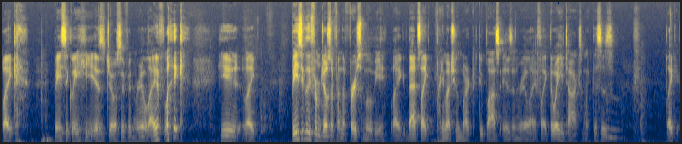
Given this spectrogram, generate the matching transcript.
like basically he is Joseph in real life. Like he like basically from Joseph from the first movie. Like that's like pretty much who Mark Duplass is in real life. Like the way he talks, I'm like this is mm. like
